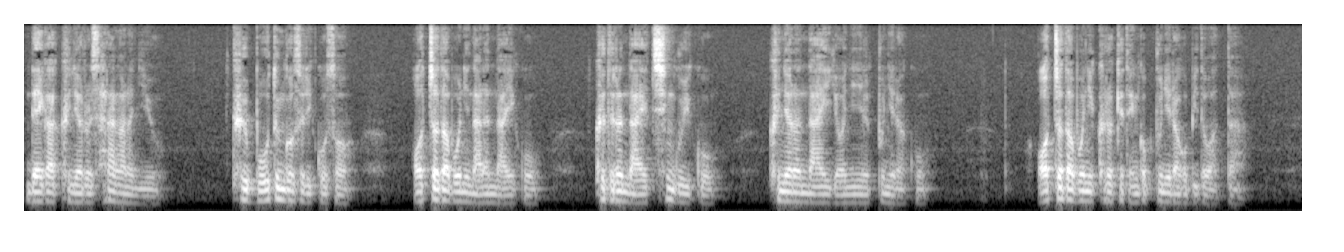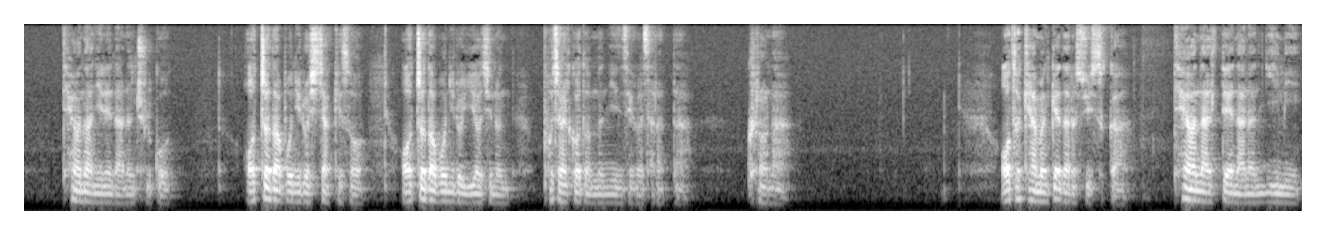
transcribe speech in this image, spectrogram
내가 그녀를 사랑하는 이유, 그 모든 것을 잊고서 어쩌다 보니 나는 나이고 그들은 나의 친구이고 그녀는 나의 연인일 뿐이라고. 어쩌다 보니 그렇게 된 것 뿐이라고 믿어왔다. 태어난 이래 나는 줄곧 어쩌다 보니로 시작해서 어쩌다 보니로 이어지는 보잘 것 없는 인생을 살았다. 그러나 어떻게 하면 깨달을 수 있을까? 태어날 때 나는 이미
